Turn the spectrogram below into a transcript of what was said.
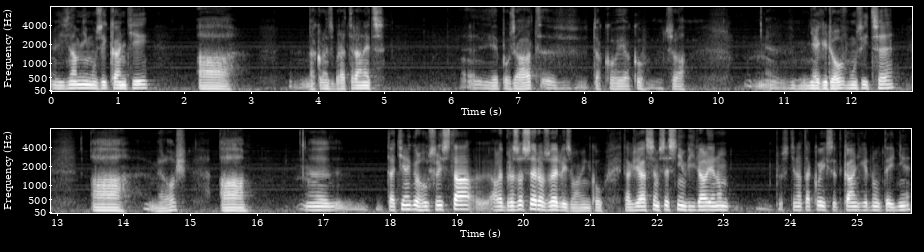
významní muzikanti a nakonec bratranec je pořád takový jako docela někdo v muzice a Miloš. A Eh, tatínek byl houslista, ale brzo se rozvedli s maminkou. Takže já jsem se s ním výdal jenom prostě na takových setkáních jednou týdně.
